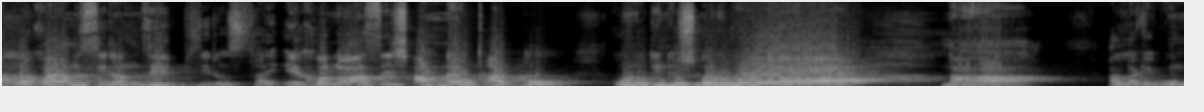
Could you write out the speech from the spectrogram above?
আল্লাহ কয় আমি চিরঞ্জীব চিরস্থায়ী এখনও আছি সামনেও থাকব কোনোদিনও সরব না। আল্লাহকে ঘুম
